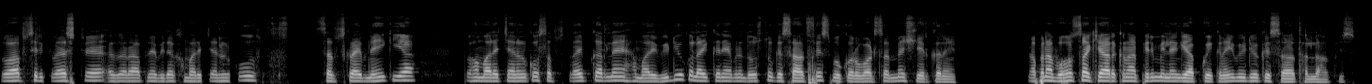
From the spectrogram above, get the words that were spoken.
تو آپ سے ریکویسٹ ہے، اگر آپ نے ابھی تک ہمارے چینل کو سبسکرائب نہیں کیا، تو ہمارے چینل کو سبسکرائب کر لیں۔ ہماری ویڈیو کو لائک کریں، اپنے دوستوں کے ساتھ فیس بک اور واٹس ایپ میں شیئر کریں۔ اپنا بہت سا خیال رکھنا۔ پھر ملیں گے آپ کو ایک نئی ویڈیو کے ساتھ۔ اللہ حافظ۔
